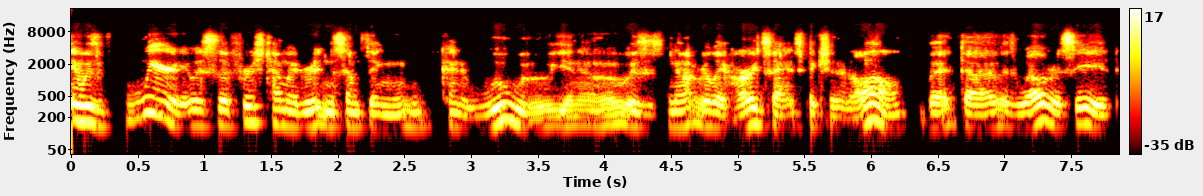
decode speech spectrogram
it was weird. It was the first time I'd written something kind of woo woo. You know, it was not really hard science fiction at all, but uh, it was well received.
